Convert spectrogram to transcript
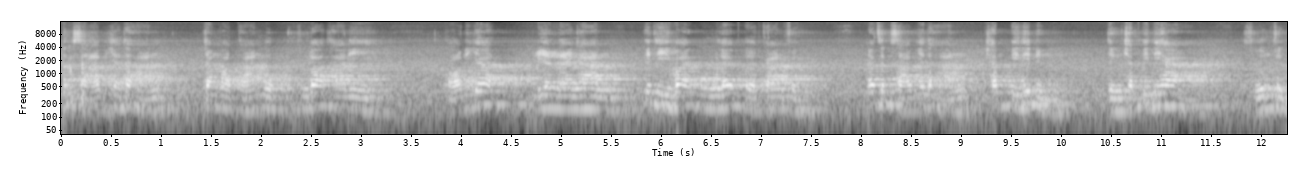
นักศึกษาวิชาทหาร จังหวัดฐานบกสุราษฎร์ธานี ขออนุญาตเรียนรายงานพิธีไหว้ครูและเปิดการฝึก นักศึกษาวิชาทหารชั้นปีที่ 1 ถึงชั้นปีที่ 5 ศูนย์ฝึก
